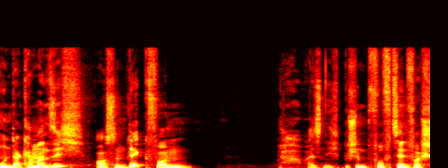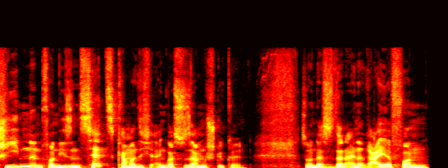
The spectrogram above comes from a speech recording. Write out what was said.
Und da kann man sich aus einem Deck von, weiß nicht, bestimmt 15 verschiedenen von diesen Sets kann man sich irgendwas zusammenstückeln. So, und das ist dann eine Reihe von,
